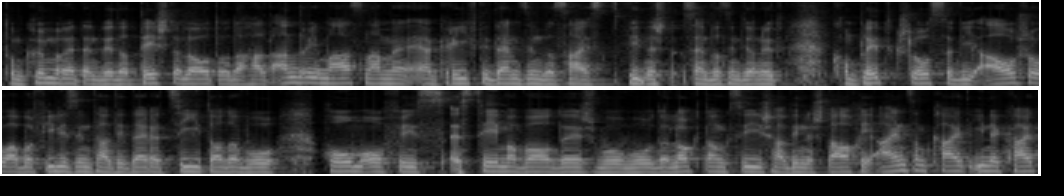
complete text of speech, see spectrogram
darum kümmert, entweder testen lässt oder halt andere Maßnahmen ergreift in dem Sinne. Das heißt, Fitnesscenter sind ja nicht komplett geschlossen wie auch schon, aber viele sind halt in dieser Zeit, oder, wo Homeoffice ein Thema ist, wo, wo der Lockdown war, halt in eine starke Einsamkeit reingeht,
